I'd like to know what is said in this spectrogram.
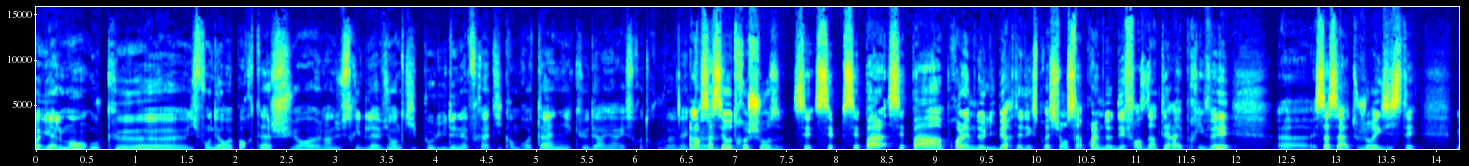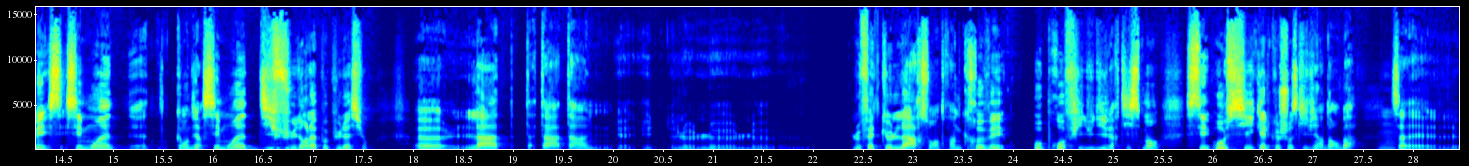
Ouais. également, ou que euh, ils font des reportages sur euh, l'industrie de la viande qui pollue des nappes phréatiques en Bretagne et que derrière ils se retrouvent avec. Alors ça, euh, c'est autre chose. C'est- C'est pas, c'est pas un problème de liberté d'expression, c'est un problème de défense d'intérêt privé. Euh, et ça, ça a toujours existé. Mais c'est moins, comment dire, c'est moins diffus dans la population. Là, t'as- le, le- le- le fait que l'art soit en train de crever au profit du divertissement, c'est aussi quelque chose qui vient d'en bas. Mm. Ça, le-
